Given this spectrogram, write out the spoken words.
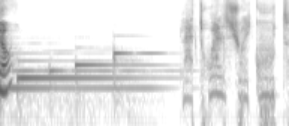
Hein? La toile sur écoute.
